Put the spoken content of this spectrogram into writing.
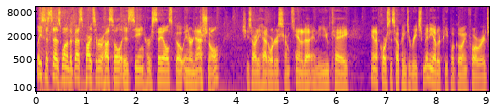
Lisa says one of the best parts of her hustle is seeing her sales go international. She's already had orders from Canada and the UK, and of course is hoping to reach many other people going forward.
